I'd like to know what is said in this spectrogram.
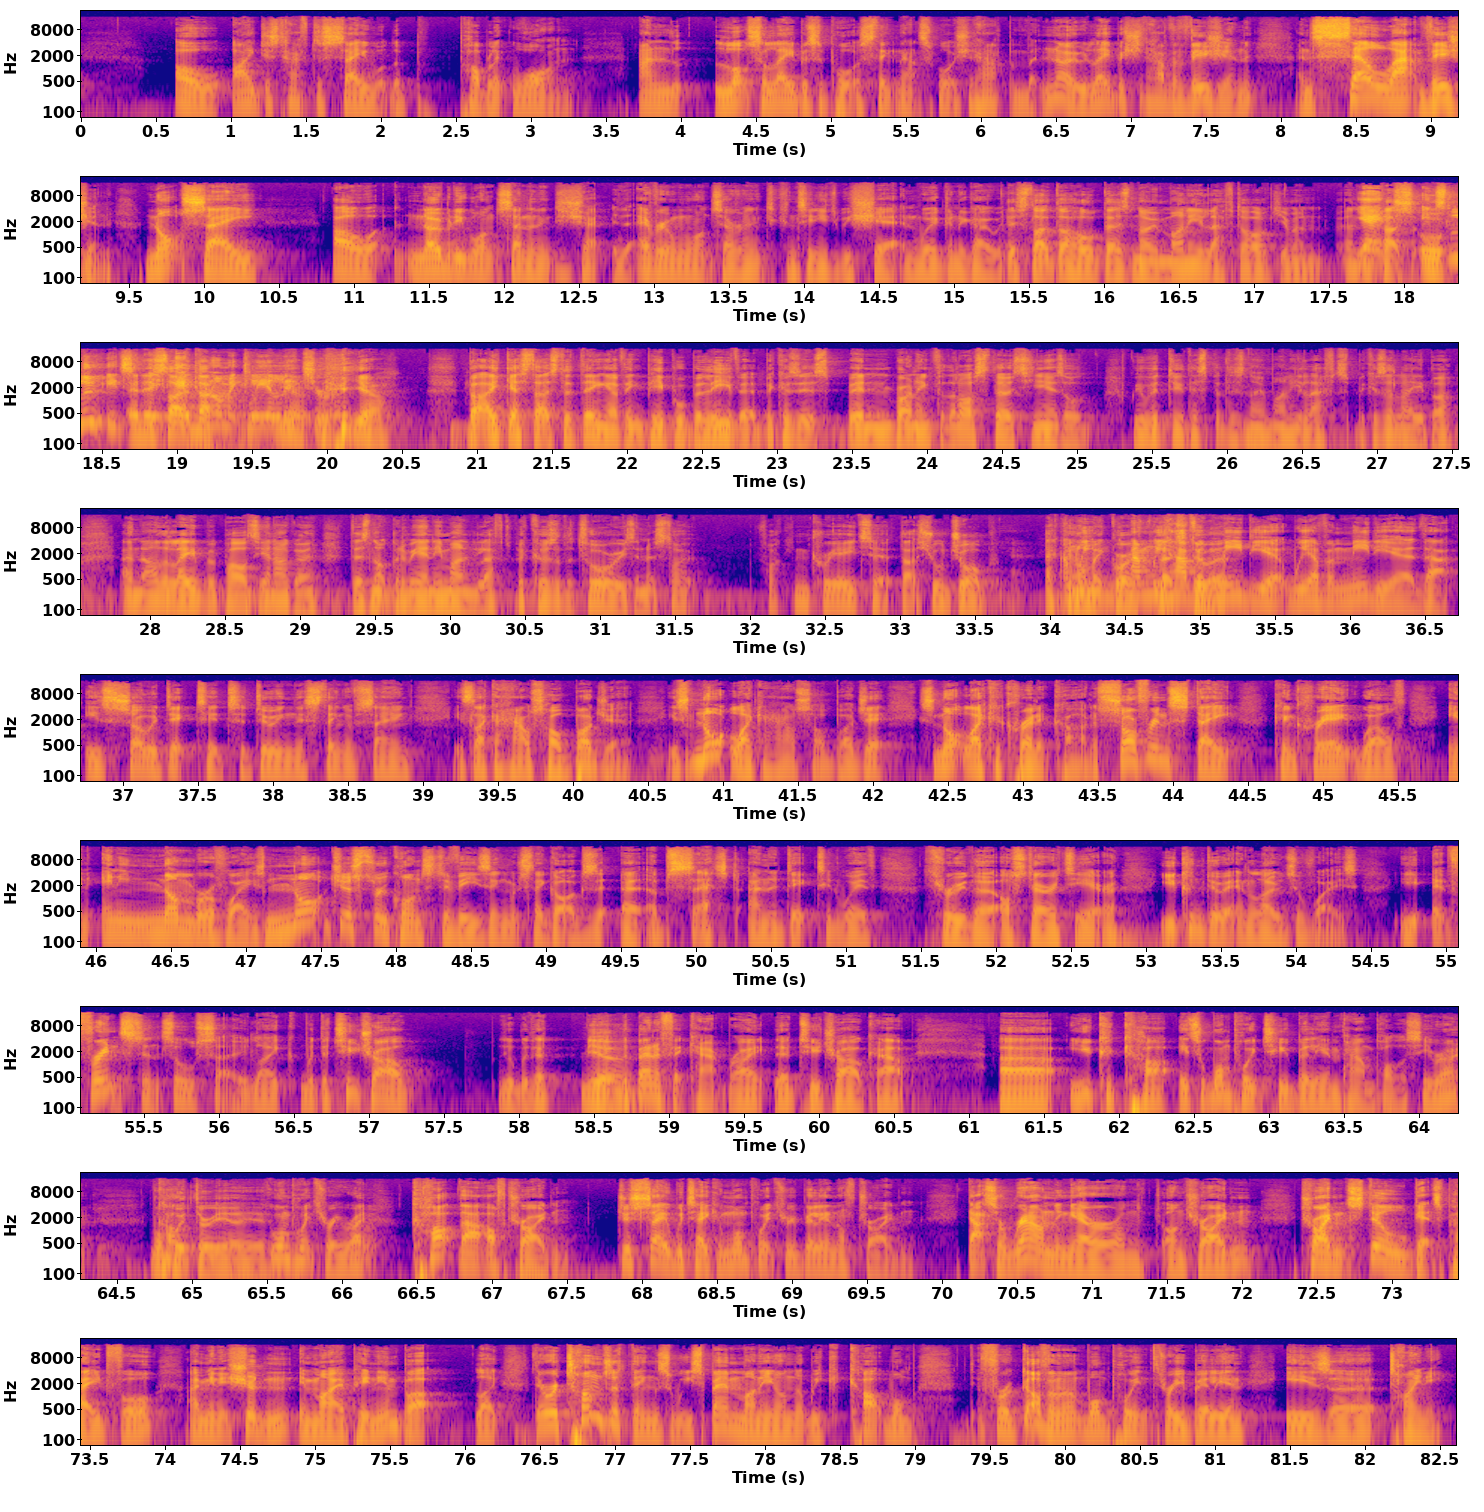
oh, I just have to say what the public want. And lots of Labour supporters think that's what should happen. But no, Labour should have a vision and sell that vision, not say, oh, nobody wants anything to shit. Everyone wants everything to continue to be shit, and we're going to go with it. It's like the whole "there's no money left" argument, and Yeah, that's it's- it's lo- it's and e- that- economically yeah, illiterate. Yeah, but I guess that's the thing. I think people believe it because it's been running for the last 13 years. Oh, we would do this, but there's no money left because of Labour, and now the Labour Party are now going. There's not going to be any money left because of the Tories, and it's like, fucking create it. That's your job. Economic and we, growth. And we Let's have a it. media. We have a media that is so addicted to doing this thing of saying it's like a household budget. It's not like a household budget. It's not like a credit card. A sovereign state can create wealth in any number of ways, not just through quantitative easing, which they got ex- uh, obsessed and addicted with through the austerity era. You can do it in loads of ways. You, uh, for instance, also like with the two child, with the Yeah. the benefit cap, right? The two child cap. Uh, you could cut. It's a 1.2 billion pound policy, right? Cut- 1.3, yeah, yeah. 1.3, right? Cut that off Trident. Just say we're taking 1.3 billion off Trident. That's a rounding error on on Trident. Trident still gets paid for. I mean, it shouldn't, in my opinion, but like there are tons of things we spend money on that we could cut. One for a government, 1.3 billion is uh, tiny,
